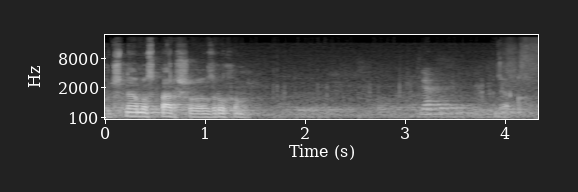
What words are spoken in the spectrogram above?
Почнемо з першого з рухом. Дякую. Дякую.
